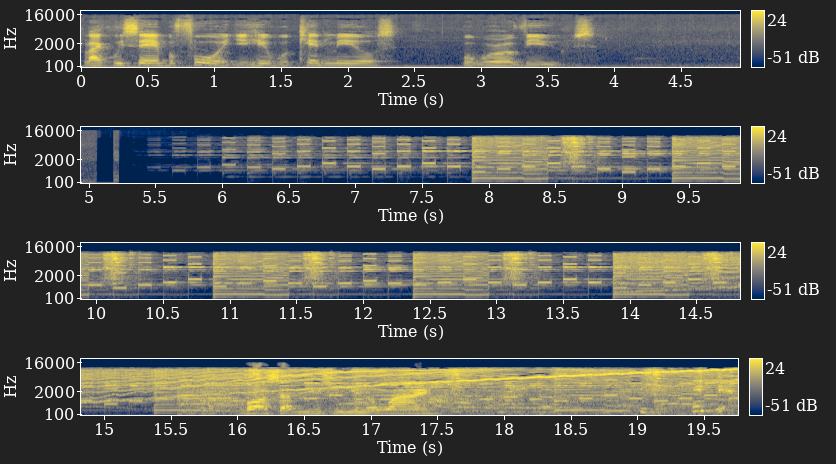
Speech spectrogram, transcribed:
Like we said before, you're here with Ken Mills with World Boss up, Houston. You know why?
